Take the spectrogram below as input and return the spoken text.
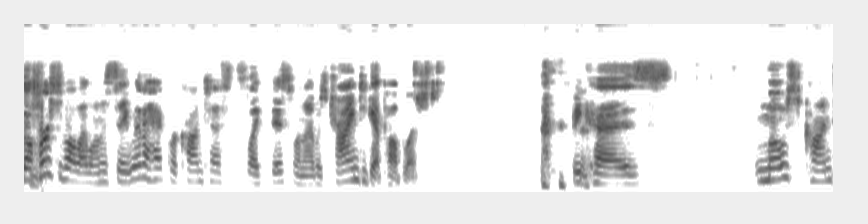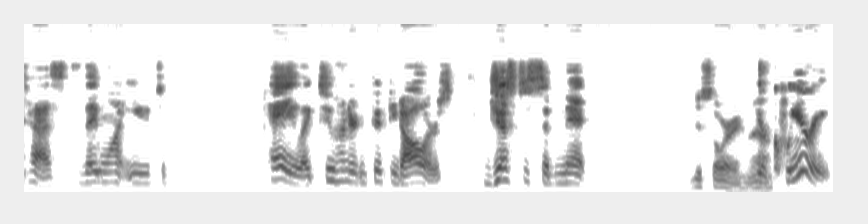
Well, first of all, I want to say, where the heck were contests like this when I was trying to get published? Because most contests, they want you to pay like $250 just to submit Your story. yeah. your query.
